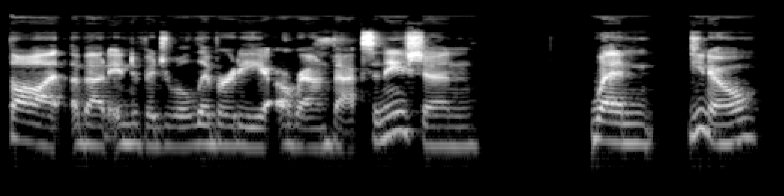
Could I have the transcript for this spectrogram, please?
thought about individual liberty around vaccination when, you know,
